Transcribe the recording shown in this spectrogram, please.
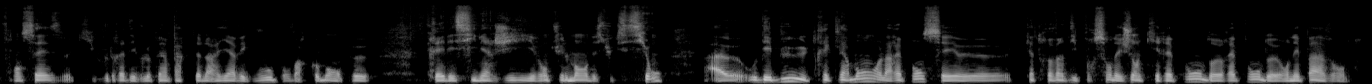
française qui voudrait développer un partenariat avec vous pour voir comment on peut créer des synergies, éventuellement des successions. Ah, au début, très clairement, la réponse c'est 90% des gens qui répondent répondent on n'est pas à vendre.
